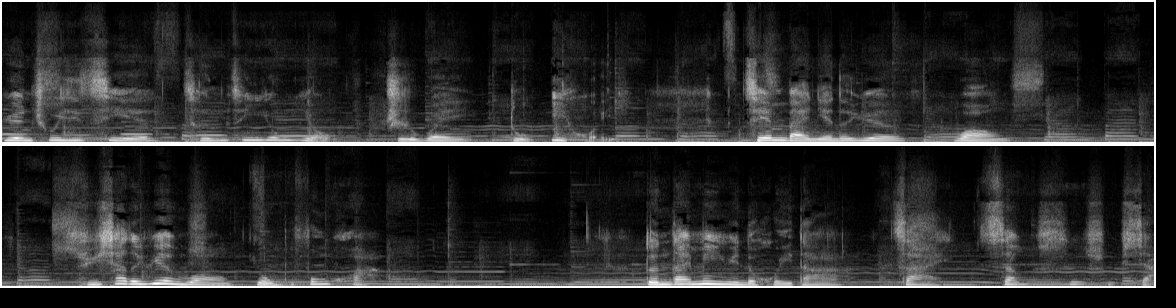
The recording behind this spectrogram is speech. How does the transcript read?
愿出一切曾经拥有，只为赌一回。千百年的愿望，许下的愿望永不风化。等待命运的回答，在相思树下。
